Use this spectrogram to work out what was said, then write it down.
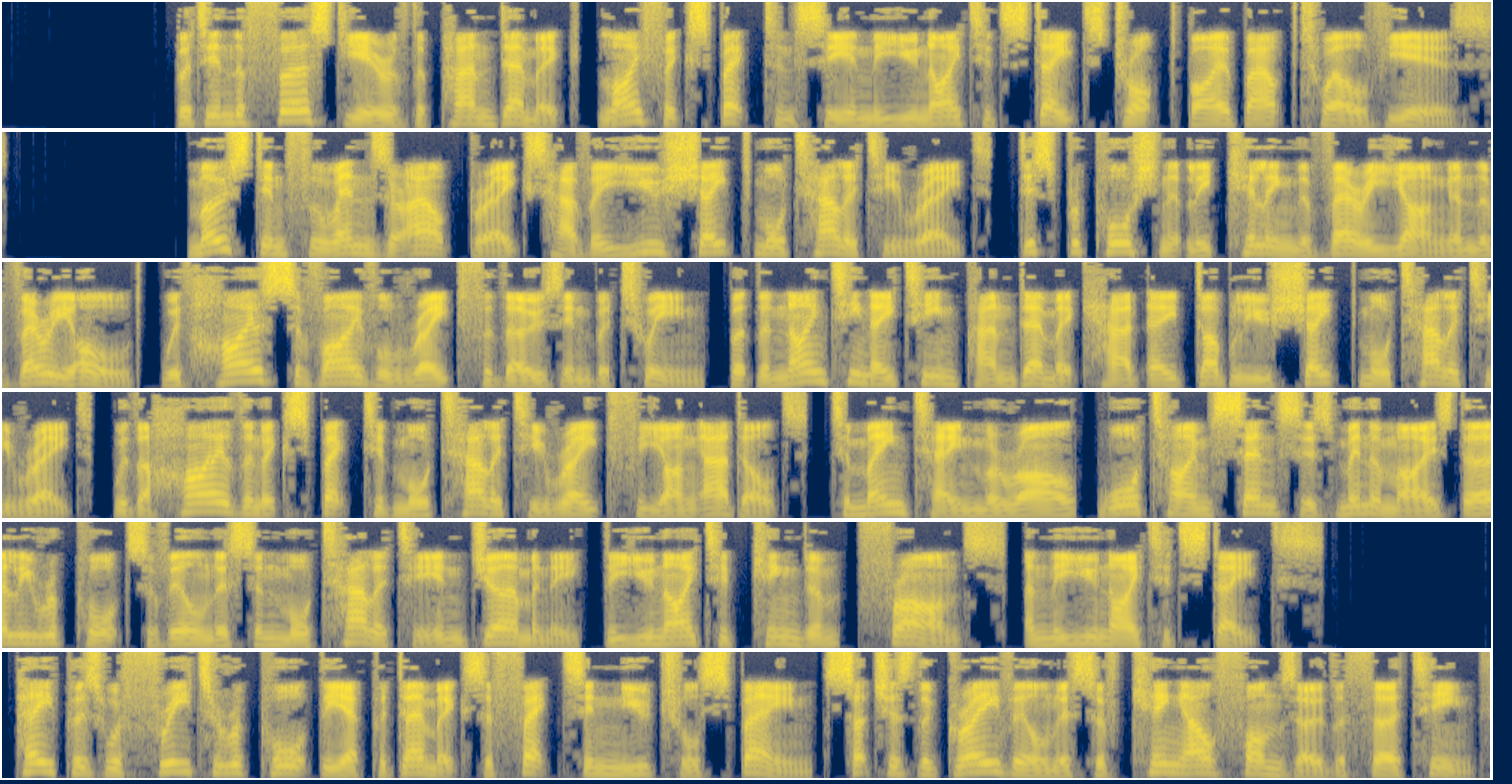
But in the first year of the pandemic, life expectancy in the United States dropped by about 12 years. Most influenza outbreaks have a U-shaped mortality rate, disproportionately killing the very young and the very old, with higher survival rate for those in between, but the 1918 pandemic had a W-shaped mortality rate, with a higher than expected mortality rate for young adults. To maintain morale, wartime census minimized early reports of illness and mortality in Germany, the United Kingdom, France, and the United States. Papers were free to report the epidemic's effects in neutral Spain such as the grave illness of King Alfonso XIII.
